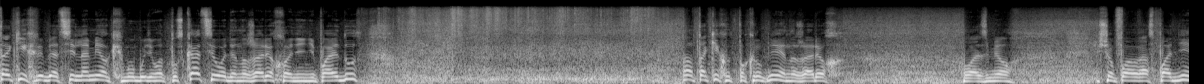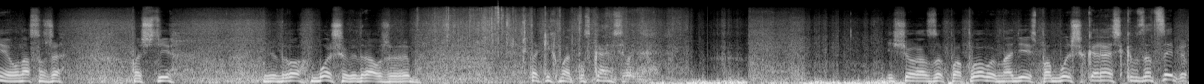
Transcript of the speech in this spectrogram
Таких, ребят, сильно мелких мы будем отпускать сегодня. На жареху они не пойдут. А таких вот покрупнее на жареху возьмем еще пару раз поднимем, у нас уже почти ведро, больше ведра уже рыбы. Таких мы отпускаем сегодня. Еще разок попробуем, надеюсь, побольше карасиков зацепим.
